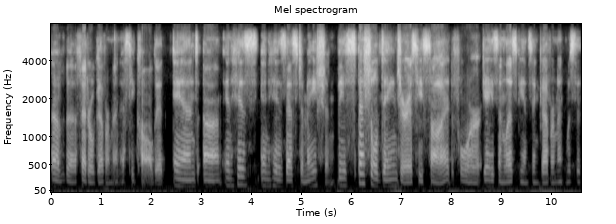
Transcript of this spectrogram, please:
of the federal government, as he called it. And um, in his in his estimation, the special danger, as he saw it, for gays and lesbians in government was that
